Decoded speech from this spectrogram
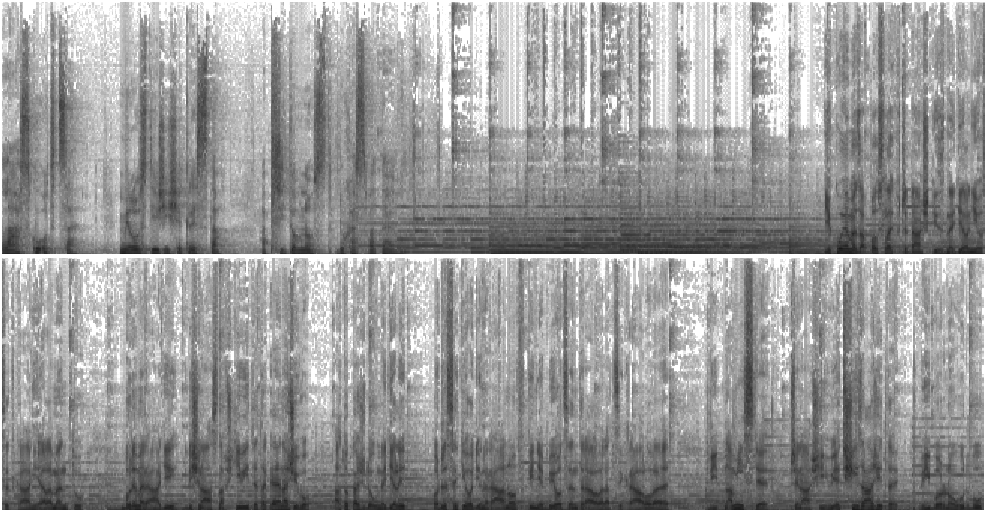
lásku Otce, milost Ježíše Krista a přítomnost Ducha Svatého. Děkujeme za poslech přednášky z nedělního setkání Elementu. Budeme rádi, když nás navštívíte také naživo, a to každou neděli od 10 hodin ráno v kině Biocentrál v Hradci Králové. Být na místě přináší větší zážitek, výbornou hudbu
